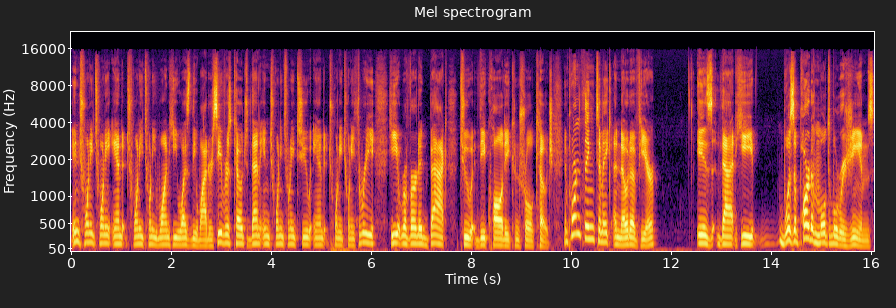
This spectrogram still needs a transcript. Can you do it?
In 2020 and 2021, he was the wide receivers coach. Then in 2022 and 2023, he reverted back to the quality control control coach. Important thing to make a note of here is that he was a part of multiple regimes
